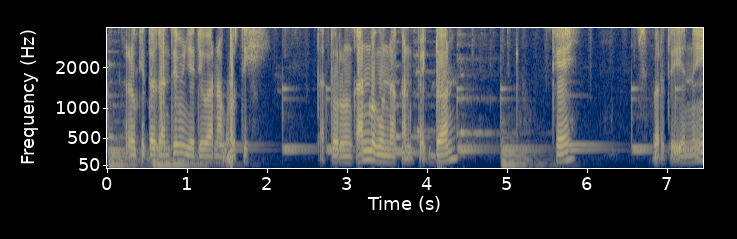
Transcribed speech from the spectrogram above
Lalu kita ganti menjadi warna putih. Kita turunkan menggunakan background oke. Seperti ini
